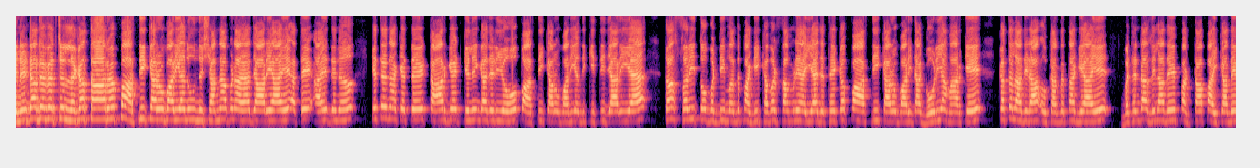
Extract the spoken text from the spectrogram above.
ਕੈਨੇਡਾ ਦੇ ਵਿੱਚ ਲਗਾਤਾਰ ਭਾਰਤੀ ਕਾਰੋਬਾਰੀਆਂ ਨੂੰ ਨਿਸ਼ਾਨਾ ਬਣਾਇਆ ਜਾ ਰਿਹਾ ਹੈ ਅਤੇ ਆਏ ਦਿਨ ਕਿਤੇ ਨਾ ਕਿਤੇ ਟਾਰਗੇਟ ਕਿਲਿੰਗ ਆ ਜਿਹੜੀ ਉਹ ਭਾਰਤੀ ਕਾਰੋਬਾਰੀਆਂ ਦੀ ਕੀਤੀ ਜਾ ਰਹੀ ਹੈ। ਤਾਂ ਸਰੀ ਤੋਂ ਵੱਡੀ ਮੰਦਭਾਗੀ ਖਬਰ ਸਾਹਮਣੇ ਆਈ ਹੈ, ਜਿੱਥੇ ਇੱਕ ਭਾਰਤੀ ਕਾਰੋਬਾਰੀ ਦਾ ਗੋਲੀਆਂ ਮਾਰ ਕੇ ਕਤਲ ਆ ਜਿਹੜਾ ਉਹ ਕਰ ਦਿੱਤਾ ਗਿਆ ਹੈ ਬਠਿੰਡਾ ਜ਼ਿਲ੍ਹਾ ਦੇ ਭਗਤਾ ਭਾਈਕਾ ਦੇ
